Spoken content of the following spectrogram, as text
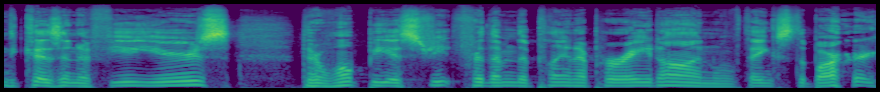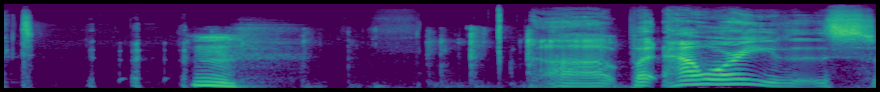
because in a few years there won't be a street for them to plan a parade on, thanks to Bart. Hmm. Uh, but how are you this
